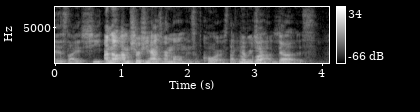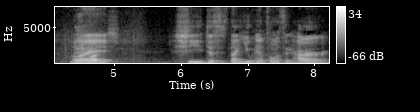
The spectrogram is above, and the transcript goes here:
it's like she. I know. I'm sure she has her moments, of course, like every course. child does. of But she just like you influencing her.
